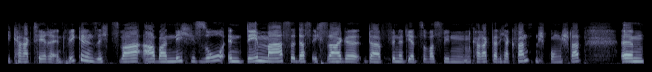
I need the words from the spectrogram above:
die Charaktere entwickeln sich zwar, aber nicht so in dem Maße, dass ich sage, da findet jetzt sowas wie ein charakterlicher Quantensprung statt. Ähm,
